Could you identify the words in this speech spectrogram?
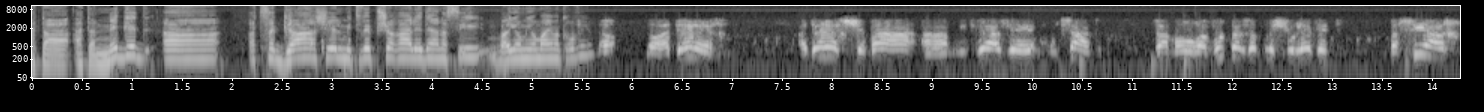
אתה, אתה נגד ההצגה של מתווה פשרה על ידי הנשיא ביום יומיים הקרובים? לא, לא, הדרך, הדרך שבה המתווה הזה מוצג והמעורבות הזאת משולבת בשיח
